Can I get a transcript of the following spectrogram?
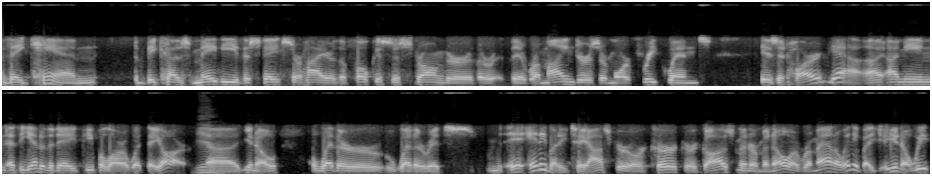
they can because maybe the stakes are higher, the focus is stronger, the the reminders are more frequent. Is it hard? Yeah. I, I mean, at the end of the day, people are what they are. Yeah. Uh, you know, whether whether it's anybody, Teoscar or Kirk or Gausman or Manoah, Romano, anybody. You know, we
